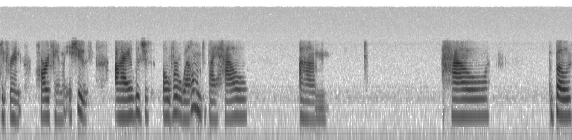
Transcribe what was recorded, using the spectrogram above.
different hard family issues, I was just overwhelmed by how um, how both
